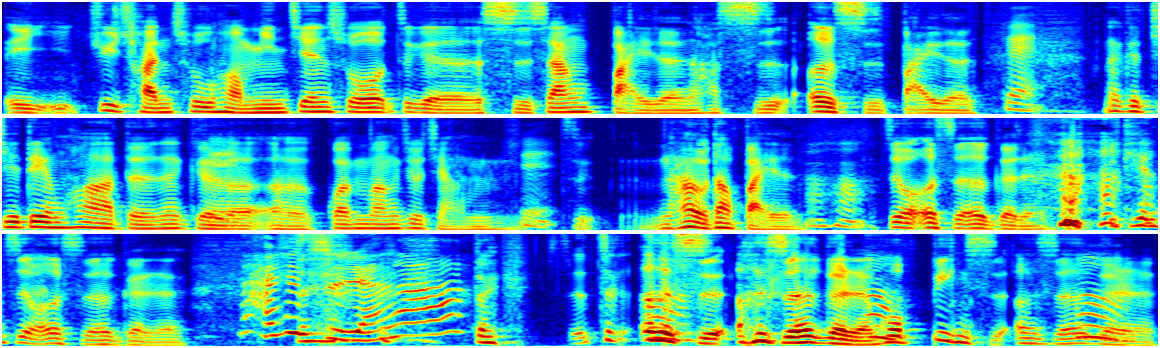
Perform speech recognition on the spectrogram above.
诶、欸，据传出哈，民间说这个死伤百人啊，死二十百人，对。那个接电话的那个呃官方就讲，这哪有到百人，只有二十二个人，一天只有二十二个人，那还是死人啊？对，这个饿死二十二个人或病死二十二个人，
